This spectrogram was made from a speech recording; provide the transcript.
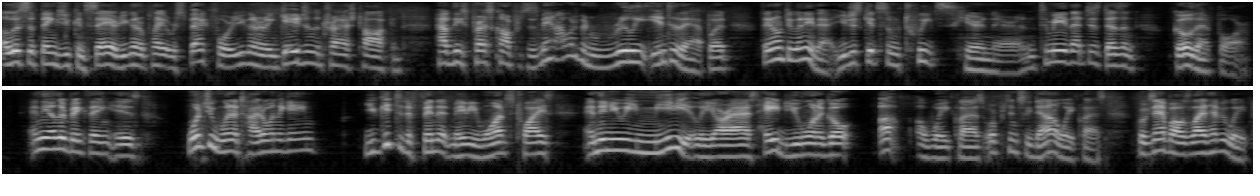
a list of things you can say. Are you going to play it respectful? Are you going to engage in the trash talk and have these press conferences? Man, I would have been really into that, but they don't do any of that. You just get some tweets here and there. And to me, that just doesn't go that far. And the other big thing is once you win a title in the game, you get to defend it maybe once, twice, and then you immediately are asked, hey, do you want to go up a weight class or potentially down a weight class? For example, I was light heavyweight.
